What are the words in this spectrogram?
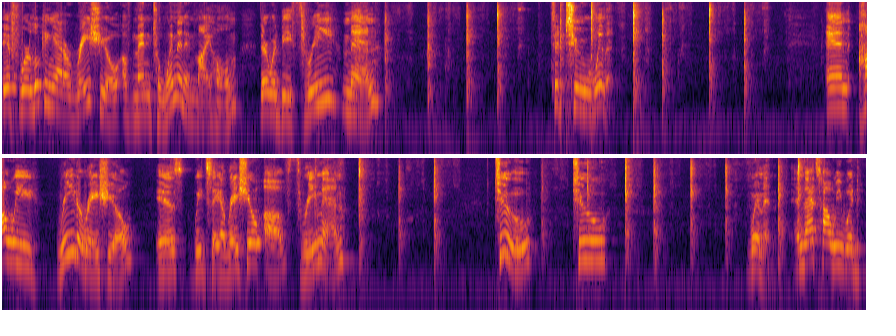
If we're looking at a ratio of men to women in my home, there would be three men to two women. And how we read a ratio is we'd say a ratio of three men to two women. And that's how we would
